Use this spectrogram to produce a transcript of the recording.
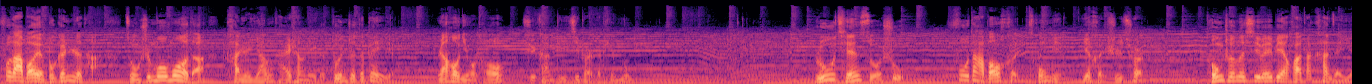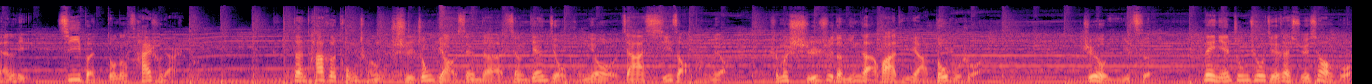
傅大宝也不跟着他，总是默默地看着阳台上那个蹲着的背影，然后扭头去看笔记本的屏幕。如前所述，傅大宝很聪明，也很识趣儿。同城的细微变化他看在眼里，基本都能猜出点什么。但他和同城始终表现得像烟酒朋友加洗澡朋友，什么实质的敏感话题啊都不说。只有一次，那年中秋节在学校过。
